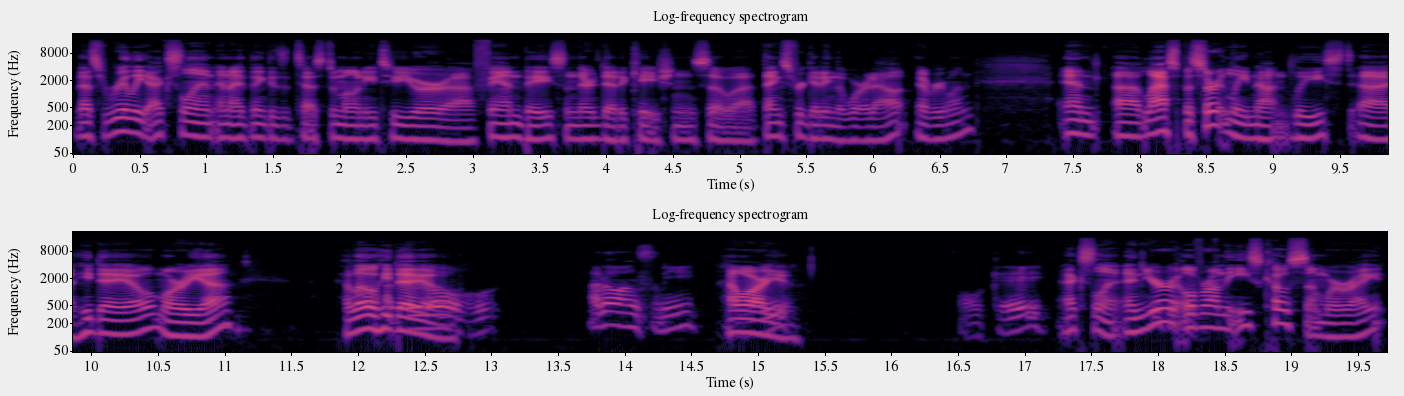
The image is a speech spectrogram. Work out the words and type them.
that's really excellent, and I think is a testimony to your uh, fan base and their dedication. So uh, thanks for getting the word out, everyone. And uh, last but certainly not least, uh, Hideyo Moriya. Hello, Hideyo. Hello. Hello, Anthony. How are you? Okay. Excellent. And you're over on the East Coast somewhere, right?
